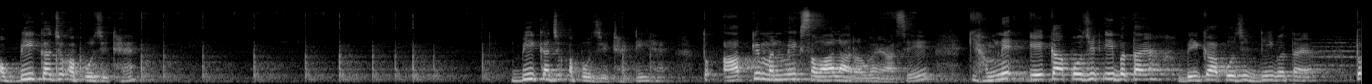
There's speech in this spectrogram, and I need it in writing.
और बी का जो अपोजिट है बी का जो अपोजिट है डी है। तो आपके मन में एक सवाल आ रहा होगा यहाँ से कि हमने ए का अपोजिट ई बताया बी का अपोजिट डी बताया। तो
